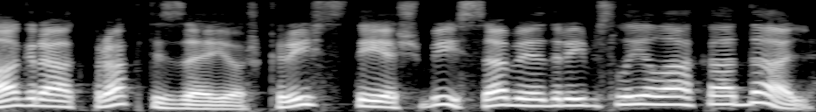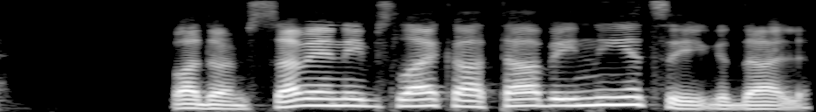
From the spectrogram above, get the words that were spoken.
Agrāk praktizējoši kristieši bija sabiedrības lielākā daļa. Padomjas Savienības laikā tā bija niecīga daļa,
